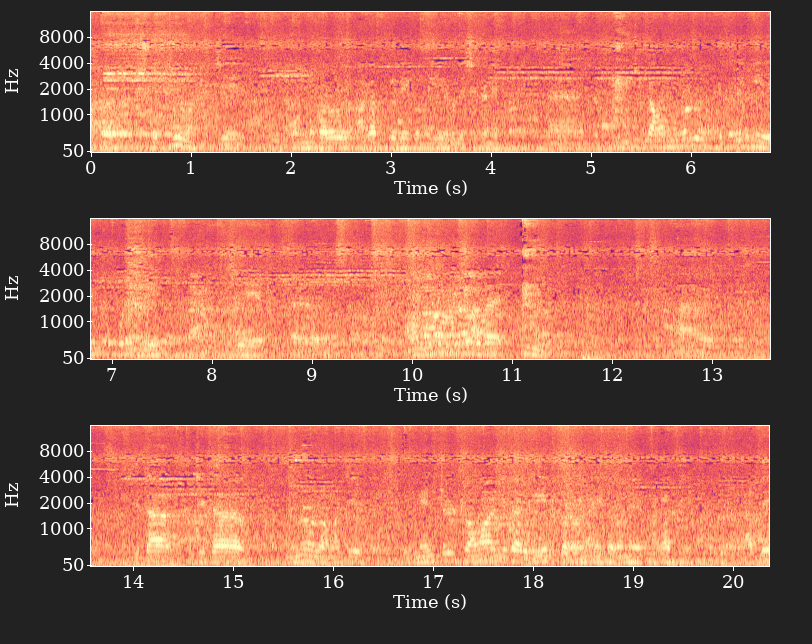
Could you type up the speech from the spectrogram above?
আপনার শত্রু নয় যে অন্য কারও আঘাত পেলে কোনো ইয়ে হলে সেখানে কিন্তু আমার মনে হলো ভেতরে গিয়ে, উপরে গিয়ে যে আমার মনে হয় যেটা যেটা মনে হলো আমার যে মেন্টাল ট্রমা যেটা ক্রিয়েট করে না এই ধরনের আঘাতে, তাতে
